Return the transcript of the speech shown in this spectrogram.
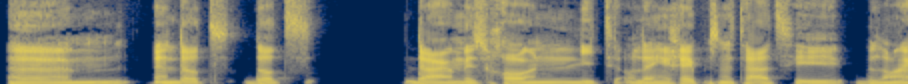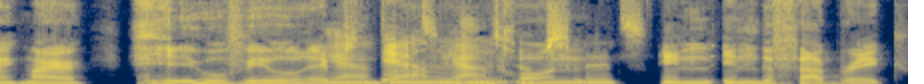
Um, en dat, dat, daarom is gewoon niet alleen representatie belangrijk, maar heel veel representatie. Ja, ja, moet gewoon in, in de fabric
